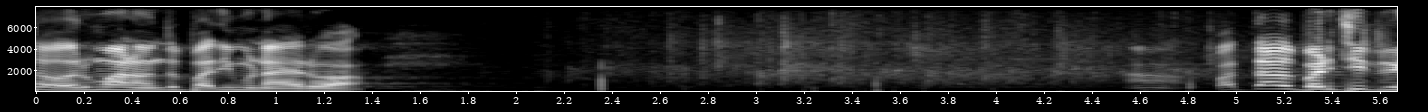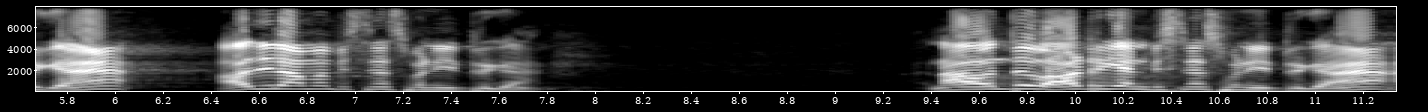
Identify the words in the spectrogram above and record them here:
வருமானம் வந்து பதிமூணாயிரரூவா. ஆ பத்தாவது படிச்சிட்டு இருக்கேன் அது இல்லாமல் பிஸ்னஸ் பண்ணிகிட்ருக்கேன் நான் வந்து வாட்டர் கேன் பிஸ்னஸ் பண்ணிகிட்ருக்கேன்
